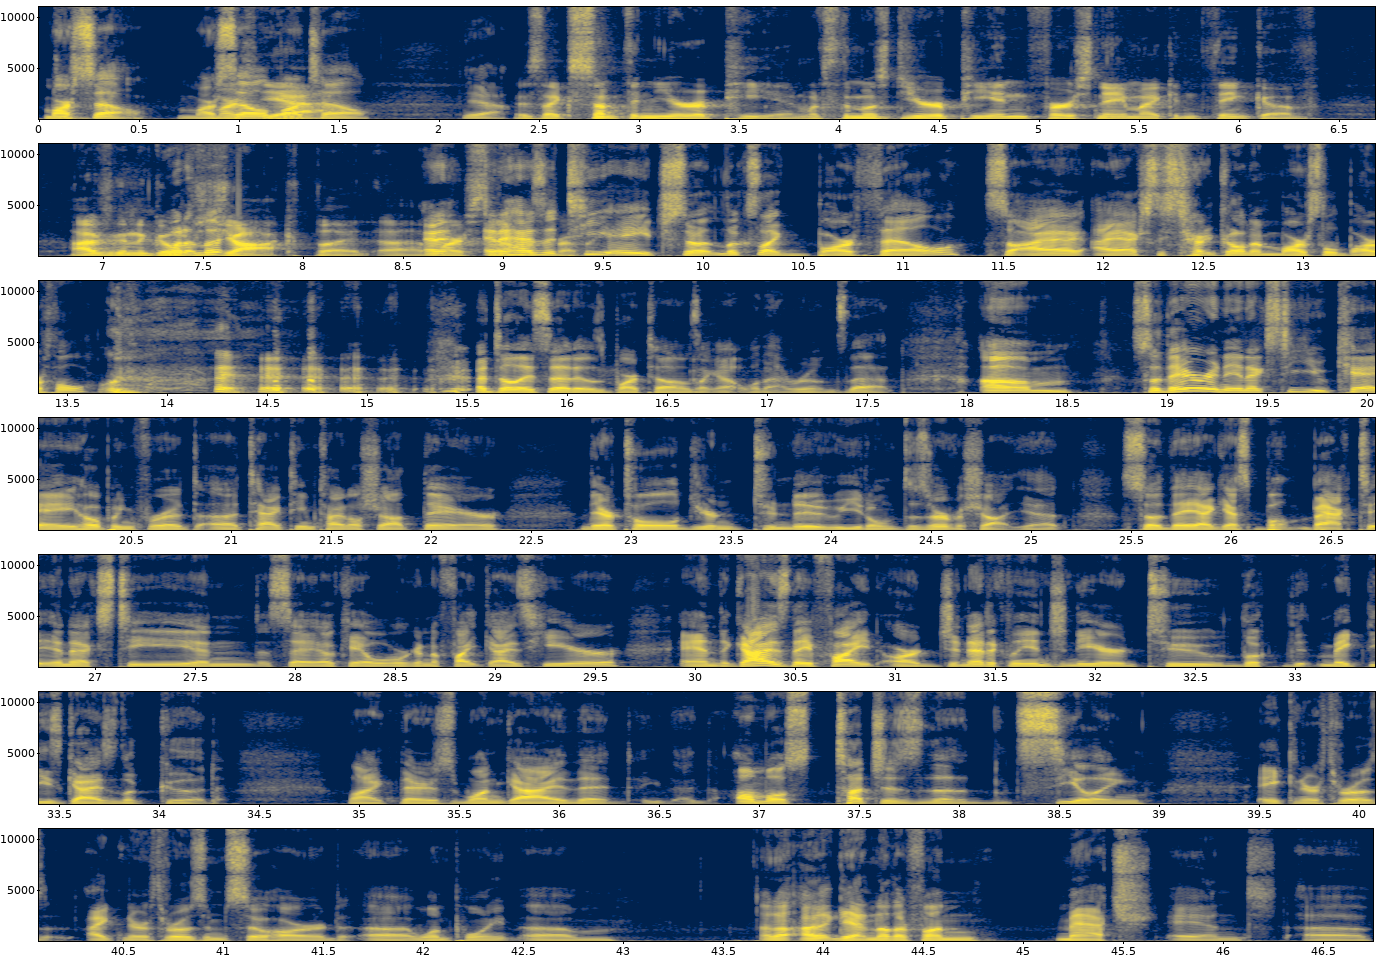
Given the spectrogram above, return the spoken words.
Marcel, Marcel yeah. Bartel. Yeah, it's like something European. What's the most European first name I can think of? I was going to go it with look- Jacques, but uh, and, Marcel and it has a probably- th, so it looks like Barthel. So I I actually started calling him Marcel Barthel until they said it was Bartel. I was like, oh well, that ruins that. Um, so they're in NXT UK, hoping for a, a tag team title shot there. They're told you're too new, you don't deserve a shot yet. So they, I guess, bump back to NXT and say, okay, well, we're going to fight guys here, and the guys they fight are genetically engineered to look make these guys look good. Like there's one guy that almost touches the ceiling. Aichner throws Aichner throws him so hard uh, at one point. Um, and, uh, again, another fun match, and uh,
